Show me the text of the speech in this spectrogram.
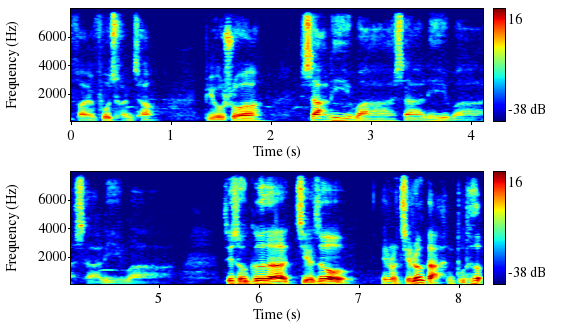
反复传唱，比如说沙利哇沙利哇沙利哇，这首歌的节奏那种节奏感很独特，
